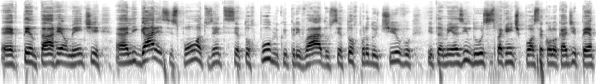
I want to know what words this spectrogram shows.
é, tentar realmente ah, ligar esses pontos entre setor público e privado, setor produtivo e também as indústrias, para que a gente possa colocar de pé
